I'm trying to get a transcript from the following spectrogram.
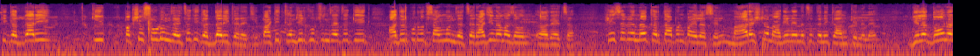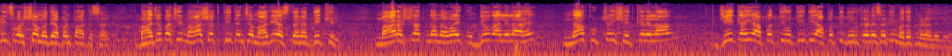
की गद्दारी की पक्ष सोडून जायचं की गद्दारी करायची? पाठीत खंजीर खुपसून जायचं की एक आदरपूर्वक सांगून जायचं राजीनामा जाऊन द्यायचा? हे सगळं न करता आपण पाहिलं असेल महाराष्ट्र मागे नेण्याचं त्यांनी काम केलेलं आहे. गेल्या दोन अडीच वर्षामध्ये आपण पाहत असाल भाजपाची महाशक्ती त्यांच्या मागे असताना देखील महाराष्ट्रात ना नवा एक उद्योग आलेला आहे ना कुठच्याही शेतकऱ्याला जे काही आपत्ती होती ती आपत्ती दूर करण्यासाठी मदत मिळालेली आहे.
